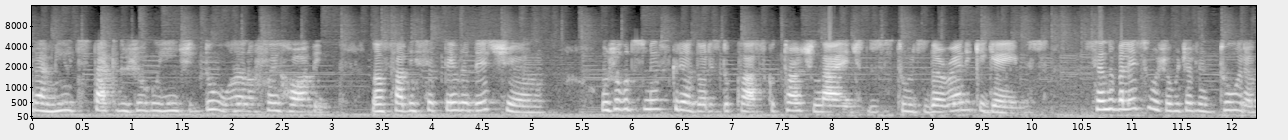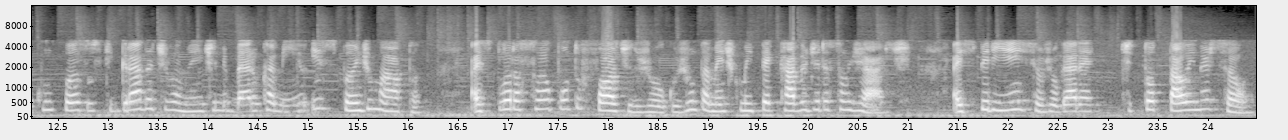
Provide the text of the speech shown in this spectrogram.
Pra mim o destaque do jogo indie do ano foi Robin, lançado em setembro deste ano. Um jogo dos mesmos criadores do clássico Torchlight dos estúdios da Runic Games. Sendo um belíssimo jogo de aventura com puzzles que gradativamente liberam o caminho e expande o mapa. A exploração é o ponto forte do jogo, juntamente com uma impecável direção de arte. A experiência ao jogar é de total imersão.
